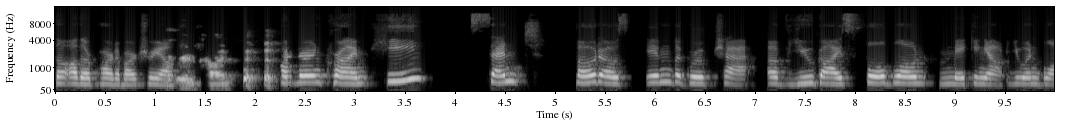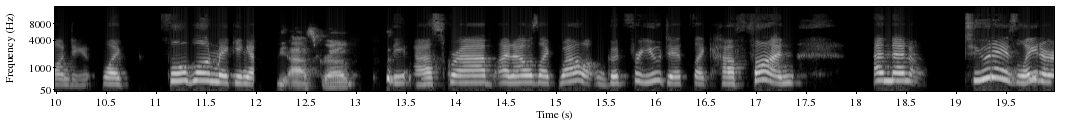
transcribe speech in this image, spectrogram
the other part of our trio. Partner in crime. partner in crime. He sent photos in the group chat of you guys full blown making out, you and Blondie, like full blown making out, the ass grab. the ass grab. And I was like, wow, good for you, Ditz. Like, have fun. And then two days later,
